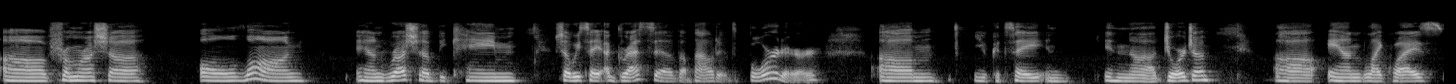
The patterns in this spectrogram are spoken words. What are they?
uh, from Russia all along, and Russia became, shall we say, aggressive about its border, um, you could say in in uh, Georgia, uh, and likewise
